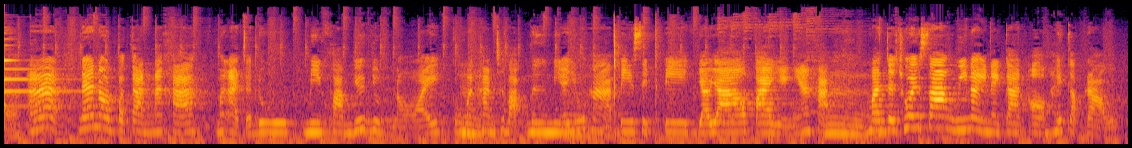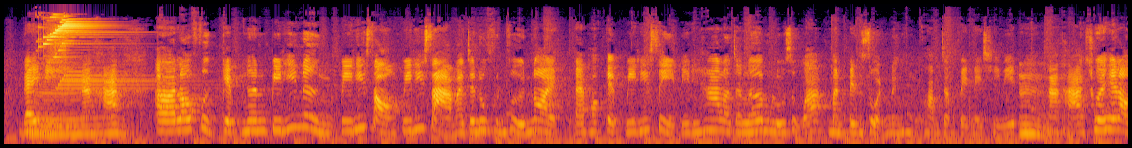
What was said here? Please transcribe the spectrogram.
คะอ่าแน่นอนประกันนะคะ มันอาจจะดูมีความยืดหยุ่นน้อยกรมธรรม์ฉบับหนึ่งมีอายุอืมหาปี 10 ปี ยาวๆไปอย่างเงี้ยค่ะอืมันจะช่วยสร้างวินัยในการออมให้กับเราได้ดีนะคะอืมเอ่อเราฝึกเก็บเงินปีที่ 1 ปีที่ 2 ปีที่ 3 อาจจะดูฝืนๆหน่อย แต่พอเก็บปีที่ 4 ปีที่ 5 เราจะเริ่มรู้สึกว่ามันเป็นส่วนหนึ่งของความจำเป็นในชีวิตอืมนะคะ ช่วยให้เรา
